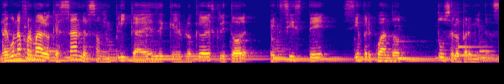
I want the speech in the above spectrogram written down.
De alguna forma lo que Sanderson implica es de que el bloqueo de escritor existe siempre y cuando tú se lo permitas.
